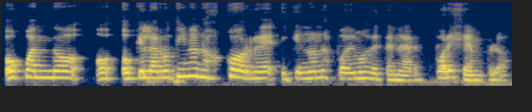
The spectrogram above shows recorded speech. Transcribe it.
o cuando o, que la rutina nos corre y que no nos podemos detener. Por ejemplo,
